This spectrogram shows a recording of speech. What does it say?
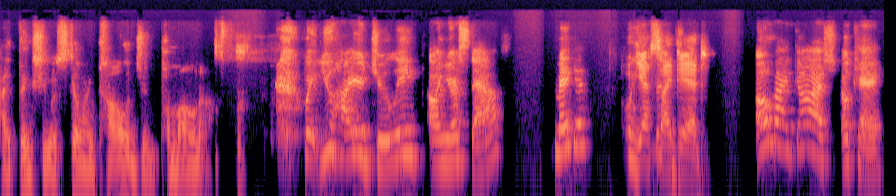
I think she was still in college in Pomona. Wait, you hired Julie on your staff, Megan? Oh, yes, I did. Oh my gosh. Okay.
